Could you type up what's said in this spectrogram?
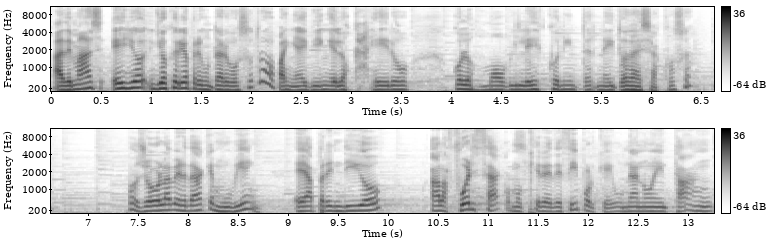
Además, ellos, yo quería preguntar, ¿vosotros apañáis bien en los cajeros, con los móviles, con internet y todas esas cosas? Pues yo la verdad que muy bien. He aprendido a la fuerza, como quiere decir, porque una no es tan...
